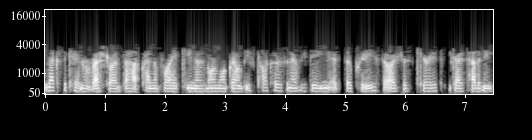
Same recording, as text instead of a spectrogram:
Mexican restaurants that have kind of like, you know, normal ground beef tacos and everything. It's so pretty. So I was just curious if you guys had any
